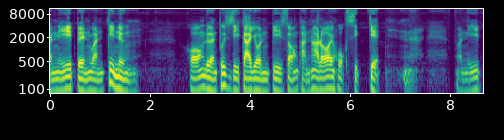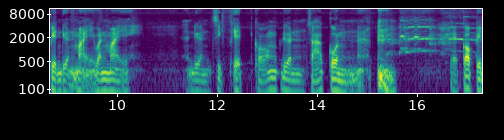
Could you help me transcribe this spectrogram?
ันนี้เป็นวันที่หนึ่งของเดือนพฤศจิกายนปี 2567นะวันนี้เป็นเดือนใหม่วันใหม่ เดือน 11 ของเดือนสากลนะแต่ก็เป็น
